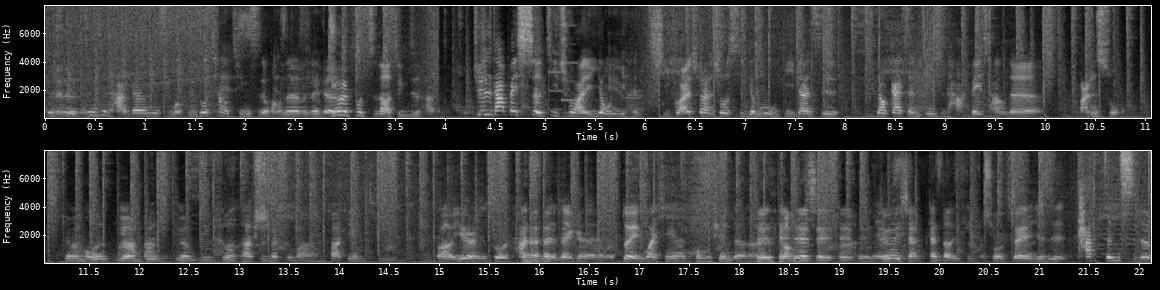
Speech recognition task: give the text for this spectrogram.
就是金字塔跟什么，比如说像秦始皇的那个，因为不知道金字塔怎么做。就是它被设计出来的用意很奇怪，虽然说是一个墓地，但是要盖成金字塔非常的繁琐。有人不有人不有人不是说它是那个吗？发电机。呃，也有人说它是那个 对外星人通讯的对对对装置对嘛对对，就会想看到底怎么做。对，就是它真实的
